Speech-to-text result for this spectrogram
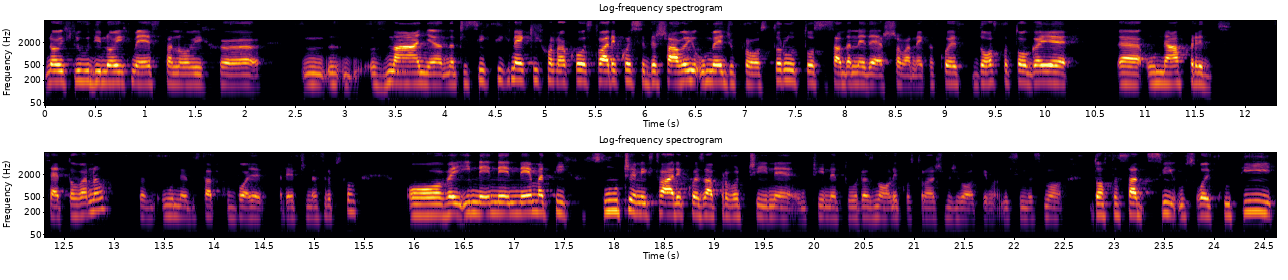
novih ljudi, novih mesta, novih uh, znanja, znači svih tih nekih onako stvari koje se dešavaju u međuprostoru, to se sada ne dešava. Nekako je, dosta toga je uh, unapred setovano, u nedostatku bolje reči na srpskom, Ove, I ne, ne, nema tih slučajnih stvari koje zapravo čine, čine tu raznolikost u našim životima. Mislim da smo dosta sad svi u svoj kutiji,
